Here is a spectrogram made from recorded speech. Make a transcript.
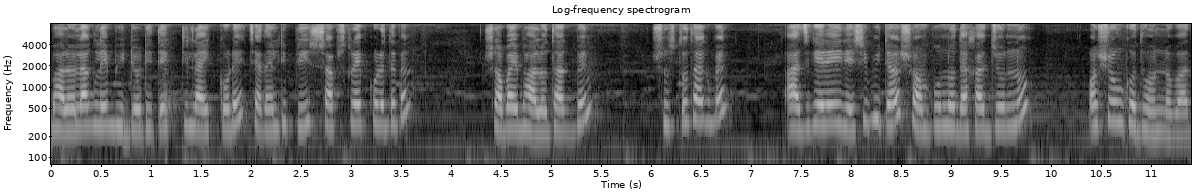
ভালো লাগলে ভিডিওটিতে একটি লাইক করে চ্যানেলটি প্লিজ সাবস্ক্রাইব করে দেবেন। সবাই ভালো থাকবেন, সুস্থ থাকবেন। আজকের এই রেসিপিটা সম্পূর্ণ দেখার জন্য অসংখ্য ধন্যবাদ।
